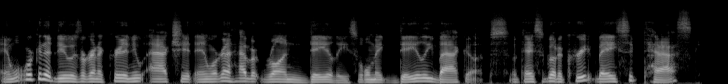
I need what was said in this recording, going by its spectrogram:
And what we're going to do is we're going to create a new action and we're going to have it run daily. So we'll make daily backups. Okay, so go to create basic task.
